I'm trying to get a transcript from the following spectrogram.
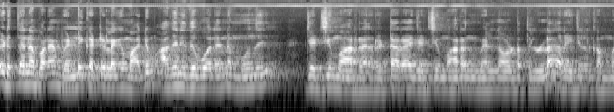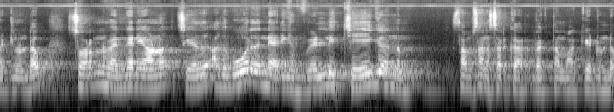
എടുത്തു തന്നെ പറയാം. വെള്ളിക്കട്ടികളൊക്കെ മാറ്റും. അതിന് ഇതുപോലെ തന്നെ മൂന്ന് ജഡ്ജിമാരുടെ റിട്ടയറായ ജഡ്ജിമാരുടെ മേൽനോട്ടത്തിലുള്ള റീജിയണൽ കമ്മിറ്റിയിലുണ്ടാവും സ്വർണം എങ്ങനെയാണോ ചെയ്തത് അതുപോലെ തന്നെ ആയിരിക്കും വെള്ളി ചെയ്യുക എന്നും സംസ്ഥാന സർക്കാർ വ്യക്തമാക്കിയിട്ടുണ്ട്.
